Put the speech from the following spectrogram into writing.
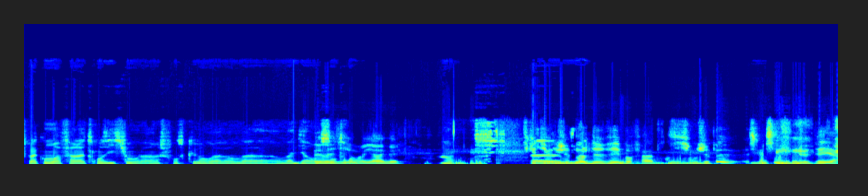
sais pas comment on va faire la transition là. hein. Je pense qu'on va, on va, on va dire oui, vas-y, 130. on va y arriver. Hein Est-ce que tu veux que je Euh, parle de V pour faire la transition? Je peux. Est-ce que tu sais que V a un,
